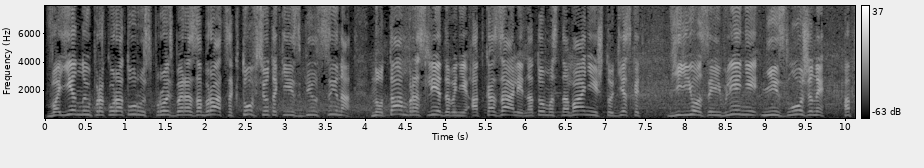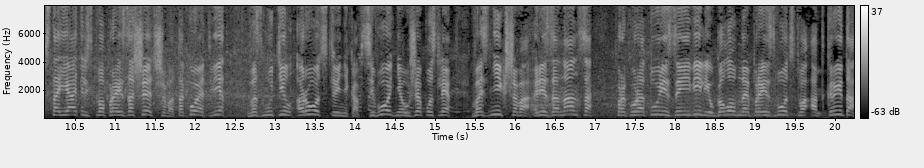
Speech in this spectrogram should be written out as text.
в военную прокуратуру с просьбой разобраться, кто все-таки избил сына. Но там в расследовании отказали на том основании, что, дескать, в ее заявлении не изложены обстоятельства произошедшего. Такой ответ возмутил родственников. Сегодня, уже после возникшего резонанса, в прокуратуре заявили, уголовное производство открыто,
